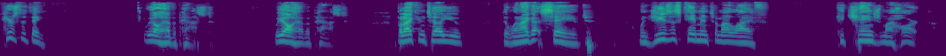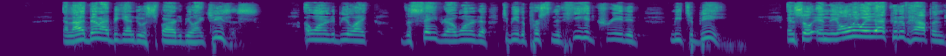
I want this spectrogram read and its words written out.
Here's the thing we all have a past. We all have a past. But I can tell you that when I got saved, when Jesus came into my life, he changed my heart. And I, then I began to aspire to be like Jesus. I wanted to be like the Savior. I wanted to, to be the person that He had created me to be. And so, and the only way that could have happened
